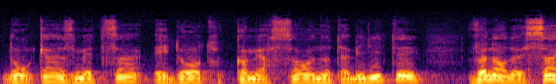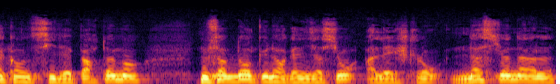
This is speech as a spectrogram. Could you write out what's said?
dont 15 médecins et d'autres commerçants notabilités, venant de 56 départements. Nous sommes donc une organisation à l'échelon national.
